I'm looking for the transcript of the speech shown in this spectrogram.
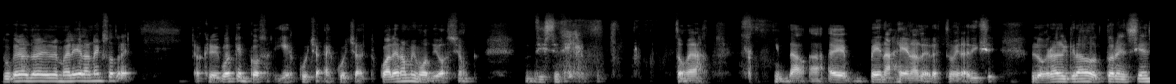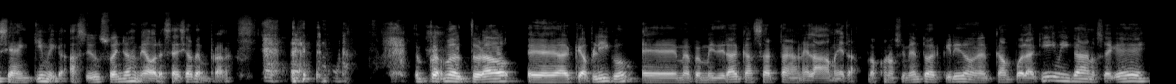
tú quieres leer el anexo 3. Escribí cualquier cosa y escucha, escucha esto. ¿Cuál era mi motivación? Dice, esto me da, eh, pena ajena leer esto. Mira, dice, lograr el grado de doctor en ciencias en química ha sido un sueño de mi adolescencia temprana. el programa doctorado eh, al que aplico eh, me permitirá alcanzar tan anhelada meta. Los conocimientos adquiridos en el campo de la química, no sé qué,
